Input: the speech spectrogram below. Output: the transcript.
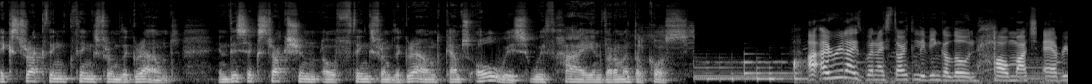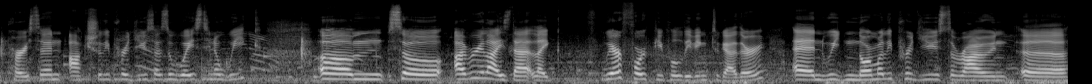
extracting things from the ground. And this extraction of things from the ground comes always with high environmental costs. I realized when I started living alone how much every person actually produces a waste in a week. Um, so I realized that like we are four people living together, and we normally produce around, uh,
